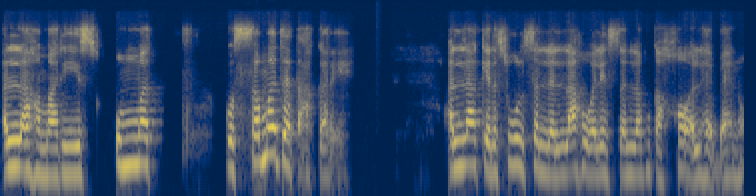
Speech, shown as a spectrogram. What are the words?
اللہ ہماری اس امت کو سمجھ عطا کرے۔ اللہ کے رسول صلی اللہ علیہ وسلم کا خول ہے بہنوں۔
